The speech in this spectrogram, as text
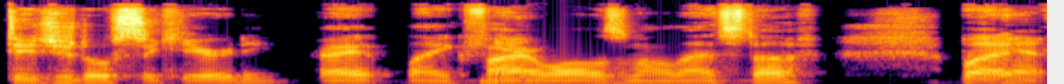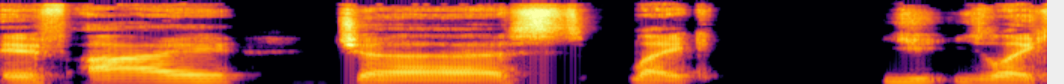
digital security right like Yeah. firewalls and all that stuff but Yeah. if i just like you, you like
